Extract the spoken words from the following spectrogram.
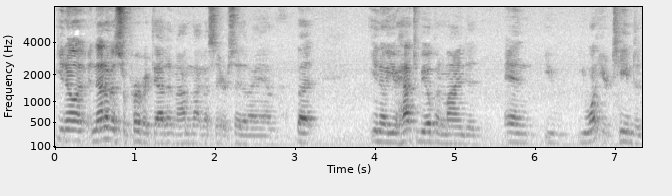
you know, none of us are perfect at it, and I'm not going to say or say that I am, but you know, you have to be open minded, and you you want your team to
